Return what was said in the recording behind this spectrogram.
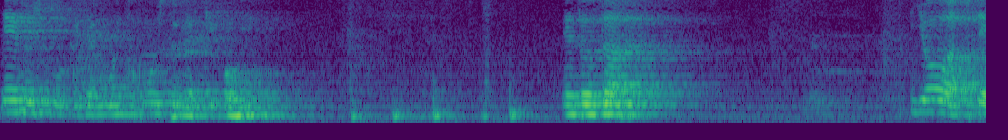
Jeesus kulki sen muistomerkki ohi. Ja tuota, Joab, se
